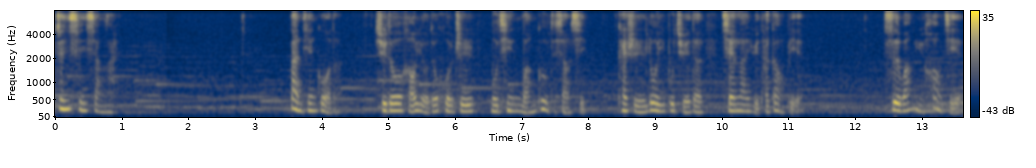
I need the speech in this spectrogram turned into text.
真心相爱。半天过了，许多好友都获知母亲亡故的消息，开始络绎不绝地前来与她告别。死亡与浩劫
